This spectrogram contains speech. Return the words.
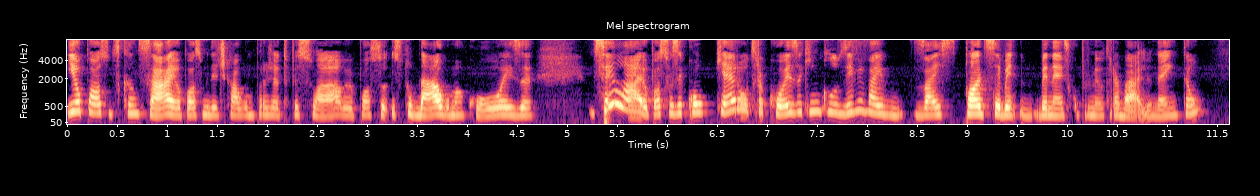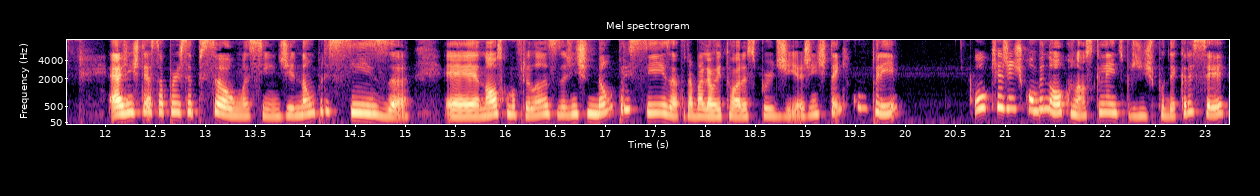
e eu posso descansar, eu posso me dedicar a algum projeto pessoal, eu posso estudar alguma coisa. Sei lá, eu posso fazer qualquer outra coisa que, inclusive, vai, vai pode ser benéfico pro meu trabalho, né? Então, é a gente ter essa percepção, assim, de não precisa, é, nós como freelancers, a gente não precisa trabalhar oito horas por dia, a gente tem que cumprir o que a gente combinou com os nossos clientes para a gente poder crescer.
